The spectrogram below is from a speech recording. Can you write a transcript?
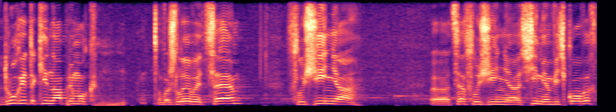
другий такий напрямок важливий це служіння, е, це служіння сім'ям військових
